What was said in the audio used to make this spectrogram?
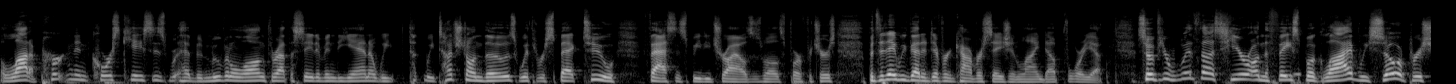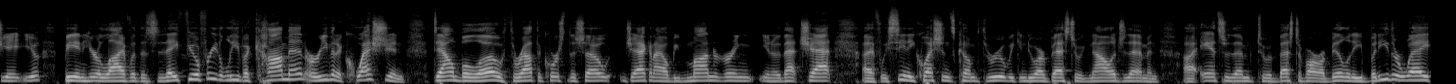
a lot of pertinent course cases have been moving along throughout the state of Indiana we t- we touched on those with respect to fast and speedy trials as well as forfeitures. But today we've got a different conversation lined up for you. So if you're with us here on the Facebook Live, we so appreciate you being here live with us today. Feel free to leave a comment or even a question down below throughout the course of the show. Jack and I will be monitoring, you know, that chat. Uh, if we see any questions come through, we can do our best to acknowledge them and uh, answer them to the best of our ability. But either way,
